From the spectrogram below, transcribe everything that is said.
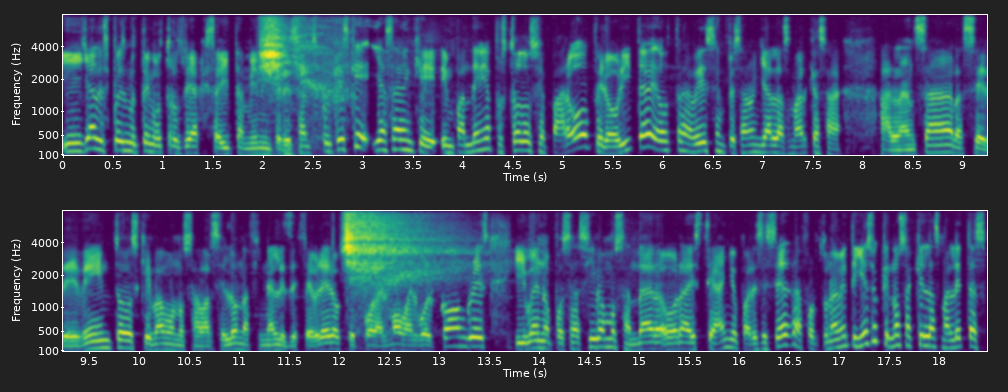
y ya después me tengo otros viajes ahí también interesantes, porque es que ya saben que en pandemia pues todo se paró, pero ahorita otra vez empezaron ya las marcas a, a lanzar, a hacer eventos, que vámonos a Barcelona a finales de febrero, que por el Mobile World Congress y bueno, pues así vamos a andar ahora este año, parece ser, afortunadamente, y eso que no saqué las maletas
